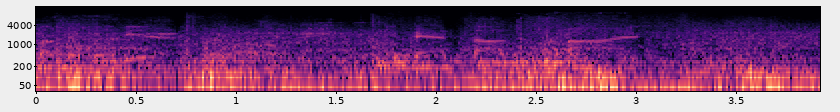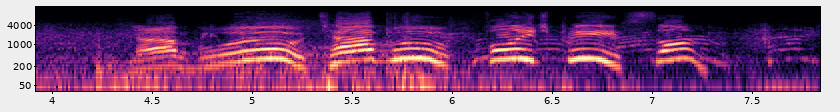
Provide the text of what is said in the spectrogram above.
What's the here? You dead, son. Bye. Taboo! Taboo! Full HP! Slung! Man, you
